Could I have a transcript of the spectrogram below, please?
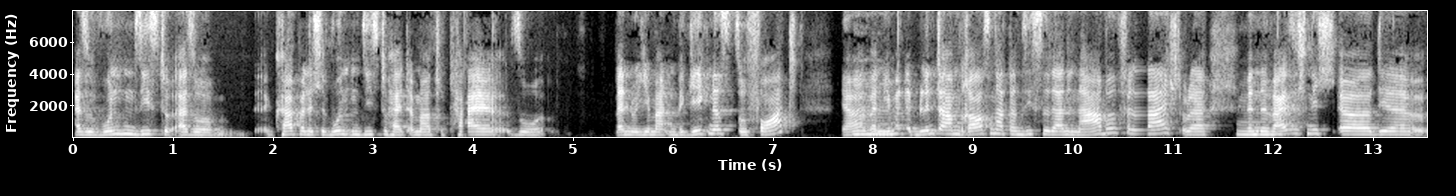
Also Wunden siehst du, also körperliche Wunden siehst du halt immer total so, wenn du jemanden begegnest, sofort. Ja, mhm. wenn jemand den Blinddarm draußen hat, dann siehst du da eine Narbe vielleicht. Oder mhm. wenn du, mhm. weiß ich nicht, äh, dir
